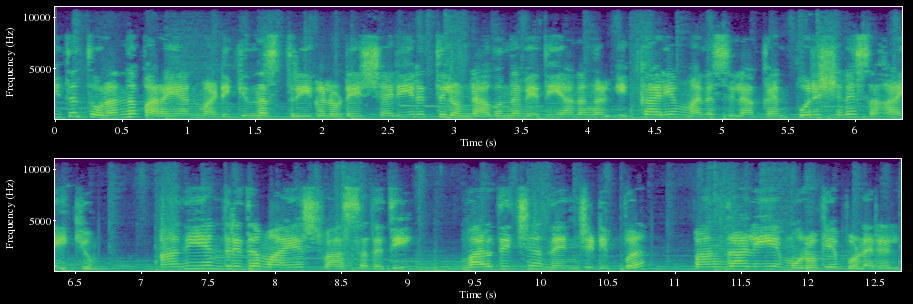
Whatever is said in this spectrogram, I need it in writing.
ഇത് തുറന്നു പറയാൻ മടിക്കുന്ന സ്ത്രീകളുടെ ശരീരത്തിലുണ്ടാകുന്ന വ്യതിയാനങ്ങൾ ഇക്കാര്യം മനസ്സിലാക്കാൻ പുരുഷനെ സഹായിക്കും. അനിയന്ത്രിതമായ ശ്വാസഗതി വർദ്ധിച്ച നെഞ്ചിടിപ്പ് പങ്കാളിയെ മുറുകെ പുണരൽ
